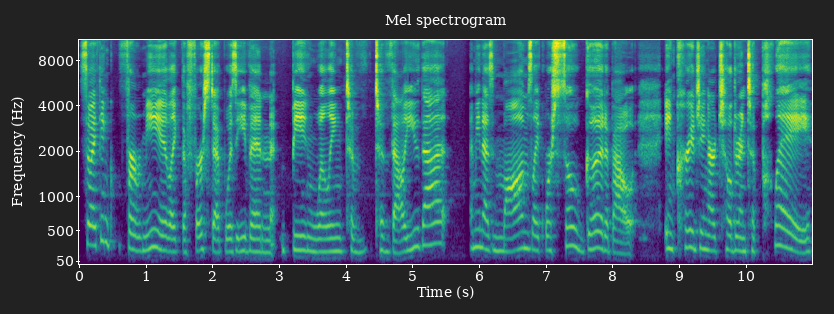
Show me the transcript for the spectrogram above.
So I think for me like the first step was even being willing to to value that I mean, as moms, like we're so good about encouraging our children to play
